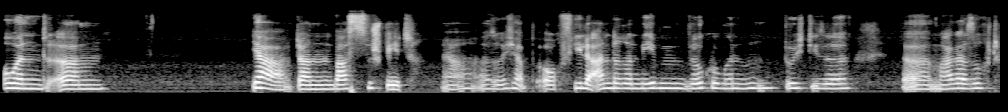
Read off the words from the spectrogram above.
Und ähm, ja, dann war es zu spät. Ja, also ich habe auch viele andere Nebenwirkungen durch diese äh, Magersucht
